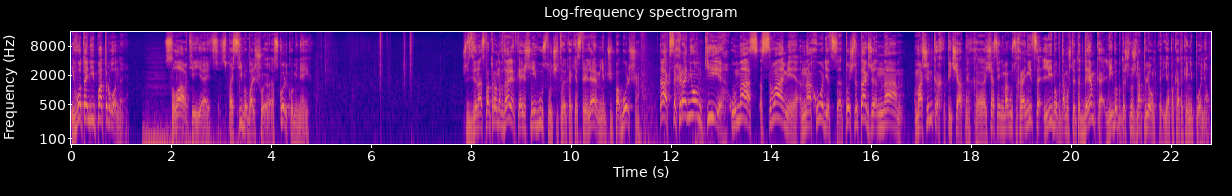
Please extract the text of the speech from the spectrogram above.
И вот они и патроны. Слава тебе, яйца. Спасибо большое. А сколько у меня их? 12 патронов дали, это, конечно, не густо, учитывая, как я стреляю, мне чуть побольше. Так, сохраненки у нас с вами находятся точно так же на машинках печатных. Сейчас я не могу сохраниться, либо потому что это демка, либо потому что нужна пленка. Я пока так и не понял.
